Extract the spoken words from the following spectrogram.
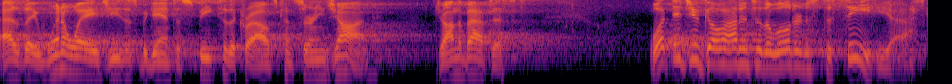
As they went away, Jesus began to speak to the crowds concerning John, John the Baptist. What did you go out into the wilderness to see? He asked.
